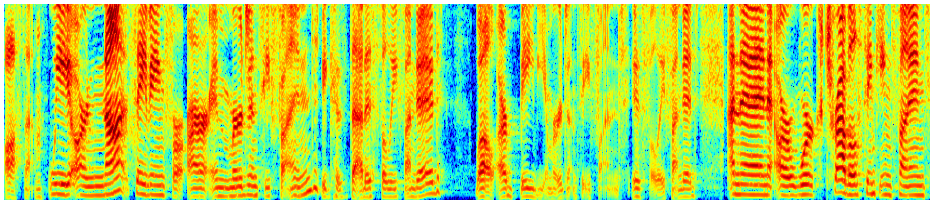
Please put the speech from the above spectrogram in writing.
awesome. We are not saving for our emergency fund because that is fully funded well, our baby emergency fund is fully funded. And then our work travel sinking fund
